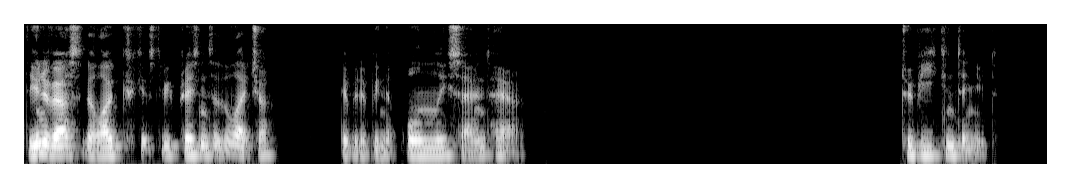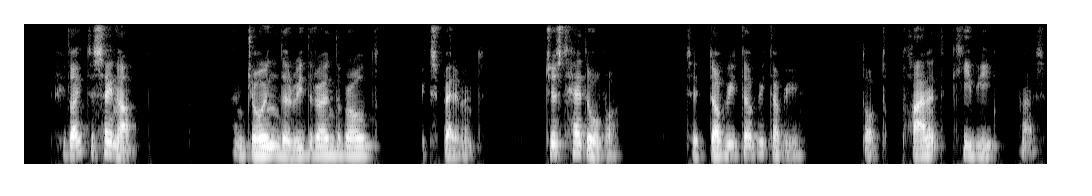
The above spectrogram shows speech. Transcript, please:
The university allowed crickets to be present at the lecture they would have been the only sound heard. To be continued. If you'd like to sign up and join the Read Around the World experiment, just head over to www.planetkibi, that's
